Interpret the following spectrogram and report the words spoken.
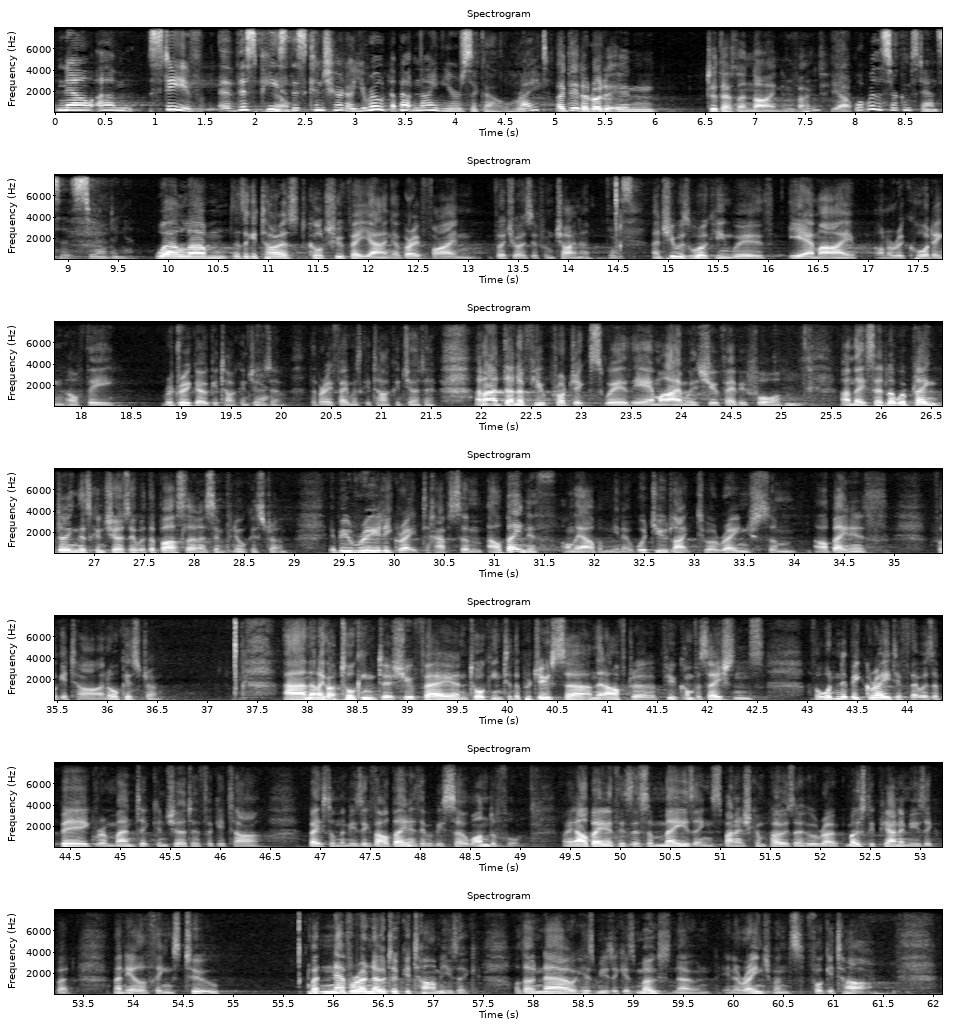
Now, um, Steve, this piece, Yeah. this concerto, you wrote about nine years ago, right? I did. I wrote it in 2009, in fact. Yeah. What were the circumstances surrounding it? Well, um, there's a guitarist called Xuefei Yang, a very fine virtuoso from China. Yes. And she was working with EMI on a recording of the Rodrigo guitar concerto, Yeah. the very famous guitar concerto. And I'd done a few projects with EMI and with Fei before. Mm. And they said, look, we're playing, doing this concerto with the Barcelona Symphony Orchestra. It'd be really great to have some Albéniz on the album. You know, would you like to arrange some Albéniz for guitar and orchestra? And then I got talking to Xu and talking to the producer, and then after a few conversations, I thought, wouldn't it be great if there was a big romantic concerto for guitar based on the music of Albéniz? It would be so wonderful. I mean, Albéniz is this amazing Spanish composer who wrote mostly piano music, but many other things too, but never a note of guitar music, although now his music is most known in arrangements for guitar.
